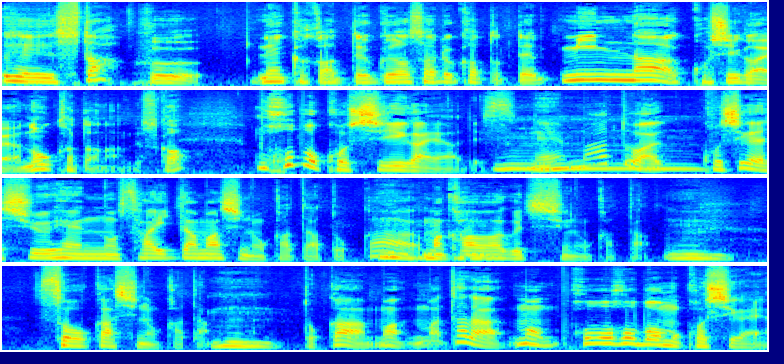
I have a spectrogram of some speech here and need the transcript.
えースタッフ、ね、関わってくださる方って、みんな越谷の方なんですか？ほぼ越谷ですね。うんまあ、あとは越谷周辺の埼玉市の方とか、うんまあ、川口市の方、うん。草加市の方うん。とか、まあ、まあ、ただ、もうほぼほぼもう越谷、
